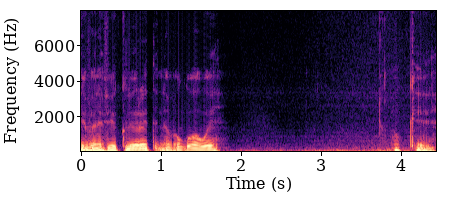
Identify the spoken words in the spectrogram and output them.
even if you clear it it never go away. Okay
